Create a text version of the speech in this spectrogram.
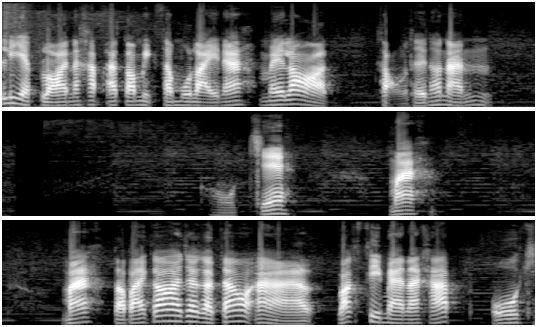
เรียบร้อยนะครับอะตอมิกซามูไรนะ ไม่รอดสองเทิร์นเท่านั้น โอเค มา มา ต่อไปก็เจอกับเจ้าอ่าวัคซีแมนนะครับ โอเค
